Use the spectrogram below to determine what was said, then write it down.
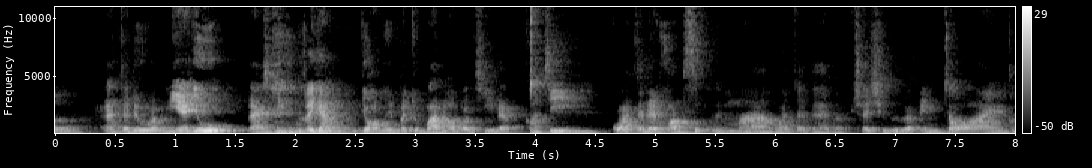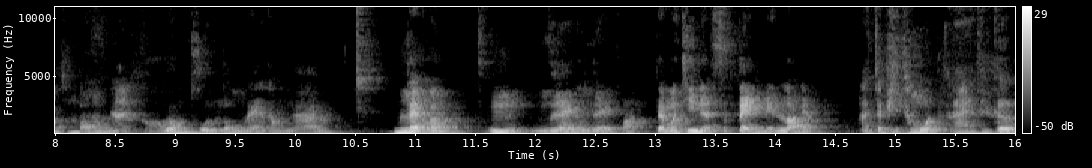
ออาจจะดูแบบมีอายุ แต่จริงๆมันก็ยังย้อนไปปัจจุบันว่าบางทีแบบก็จริงกว่าจะได้ความสุขนั้นมากว่าจะได้แบบใช้ชีวิตแบบ enjoy ก็ต้องทำงานก่อนลงทุนลงแรงทำงานเหนื่อแต่ยแบก่อนบอืมเหนื่อยต้องเหนื่อยก่อน แต่บางทีเนี่ยสเตทเมนต์เหล่าเนี้ยอาจจะผิดทั้งหมดก็ได้ถ้าเกิด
